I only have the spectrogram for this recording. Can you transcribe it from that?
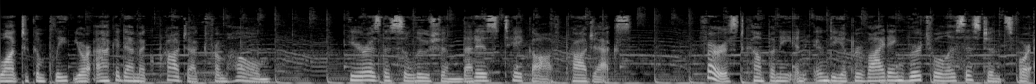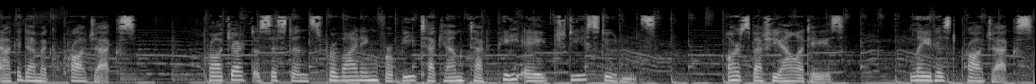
Want to complete your academic project from home? Here is the solution that is Takeoff Projects. First company in India providing virtual assistance for academic projects. Project assistance providing for BTech MTech PhD students. Our specialities. Latest projects.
